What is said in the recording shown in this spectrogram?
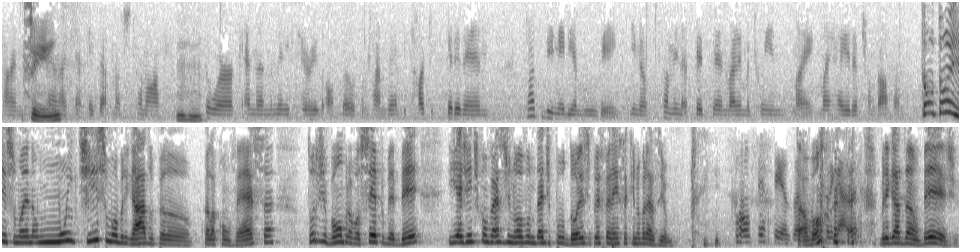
time, Sim. and I can't take that much time off Uhum. to work. And then the miniseries also sometimes they have, it's hard to fit it in. It has to be maybe a movie, you know, something that fits in right in between my my hiatus from Gotham. Então, então é isso, Moreno. Muitíssimo obrigado pelo, pela conversa. Tudo de bom pra você, pro bebê. E a gente conversa de novo no Deadpool 2, de preferência aqui no Brasil. Com certeza. Tá bom? Obrigada. Obrigadão, beijo.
